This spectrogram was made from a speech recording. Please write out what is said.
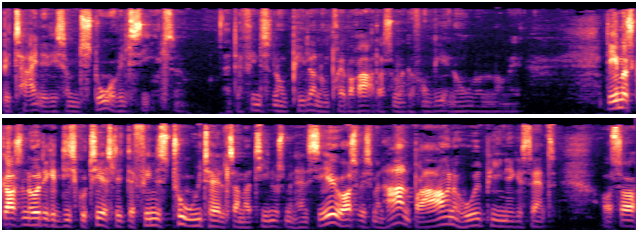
betegne det som en stor velsignelse. At der findes nogle piller, nogle præparater, som man kan fungere nogenlunde med. Det er måske også noget, det kan diskuteres lidt. Der findes to udtalelser af Martinus, men han siger jo også, at hvis man har en bragende hovedpine, ikke sandt, og så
